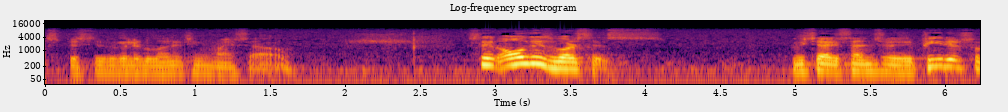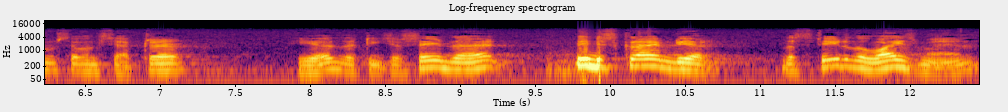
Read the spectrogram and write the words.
specifically do anything myself. So in all these verses, which are essentially repeated from seventh chapter, here the teacher said that they described here the state of the wise man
